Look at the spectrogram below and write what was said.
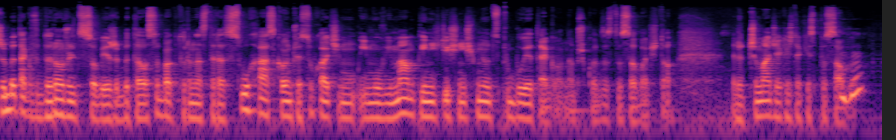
żeby tak wdrożyć sobie, żeby ta osoba, która nas teraz słucha, skończy słuchać i, i mówi mam 5-10 minut, spróbuję tego, na przykład zastosować to. Czy macie jakieś takie sposoby? Mhm.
